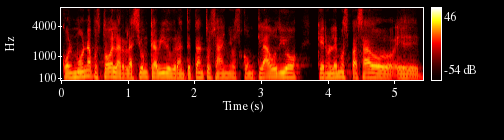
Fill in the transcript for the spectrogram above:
con Mona, pues toda la relación que ha habido durante tantos años, con Claudio, que nos le hemos pasado eh,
